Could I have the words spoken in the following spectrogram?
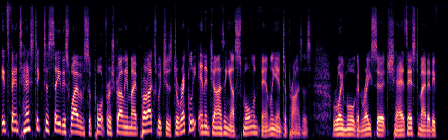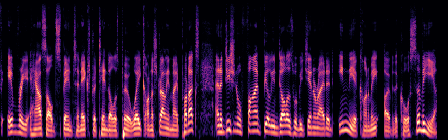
it's fantastic to see this wave of support for Australian made products, which is directly energising our small and family enterprises. Roy Morgan Research has estimated if every household spent an extra $10 per week on Australian Australian made products, an additional $5 billion will be generated in the economy over the course of a year.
